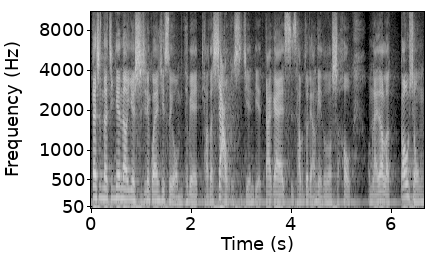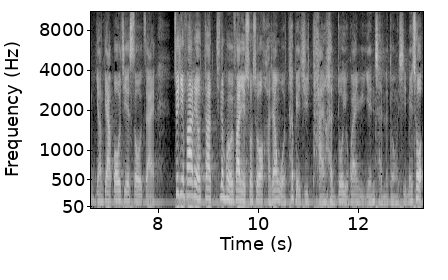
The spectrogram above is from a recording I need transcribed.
但是呢，今天呢，因为时间的关系，所以我们特别调到下午的时间点，大概是差不多两点多钟时候，我们来到了高雄杨家埔街所在。最近发现，大听众朋友会发现说说，好像我特别去谈很多有关于盐城的东西。没错，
